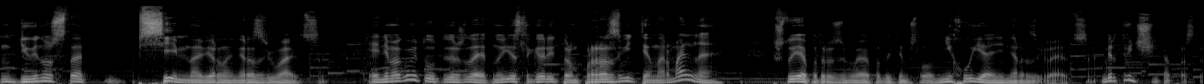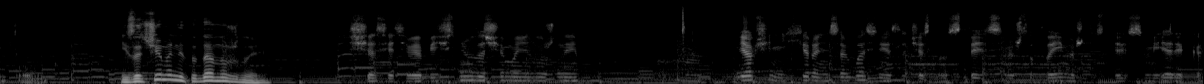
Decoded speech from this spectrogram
ну, 97, наверное, не развиваются. Я не могу это утверждать, но если говорить прям про развитие нормальное, что я подразумеваю под этим словом, нихуя они не развиваются. Мертвечи, на простым словом. И зачем они тогда нужны? Сейчас я тебе объясню, зачем они нужны. Я вообще ни хера не согласен, если честно, с тезисами, что твоими, что с тезисами Ярика.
